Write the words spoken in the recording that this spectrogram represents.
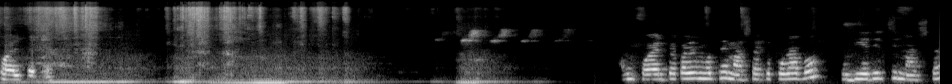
ফয়েল পেপার আমি ফয়েল পেপারের মধ্যে মাছটাকে পোড়াবো। দিয়ে দিচ্ছি মাছটা।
